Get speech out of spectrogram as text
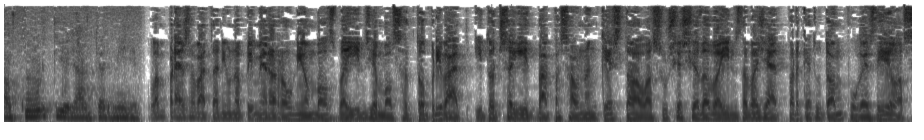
a curt i a llarg termini. L'empresa va tenir una primera reunió amb els veïns i amb el sector privat i tot seguit va passar una enquesta a l'Associació de Veïns de Beget perquè tothom pogués dir la seva.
